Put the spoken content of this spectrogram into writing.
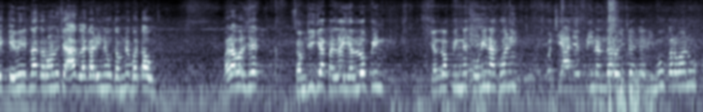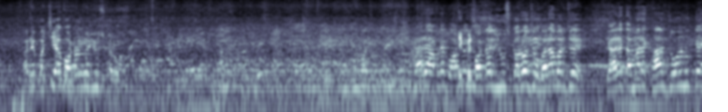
એ કેવી રીતના કરવાનું છે? આગ લગાડીને હું તમને બતાવું છું. બરાબર છે? સમજી ગયા પહેલાં યલો પિન યલો પિનને તોડી નાખવાની પછી આ જે પિન અંદર હોય છે એને રિમૂવ કરવાનું અને પછી આ બોટલનો યુઝ કરવાનો. જ્યારે આપણે બોટલ બોટલ યુઝ કરો છો બરાબર છે? ત્યારે તમારે ખાસ જોવાનું કે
